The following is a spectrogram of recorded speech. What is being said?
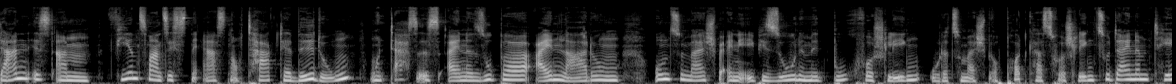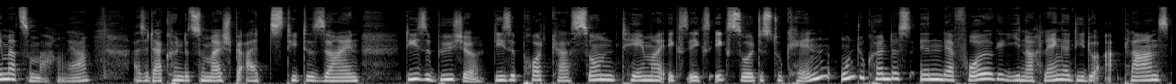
Dann ist am 24.01. noch Tag der Bildung und das ist eine super Einladung, um zum Beispiel eine Episode mit Buchvorschlägen oder zum Beispiel auch Podcastvorschlägen zu deinem Thema zu machen, ja. Also da könnte zum Beispiel als Titel sein, diese Bücher, diese Podcasts zum Thema XXX solltest du kennen und du könntest in der Folge, je nach Länge, die du planst,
